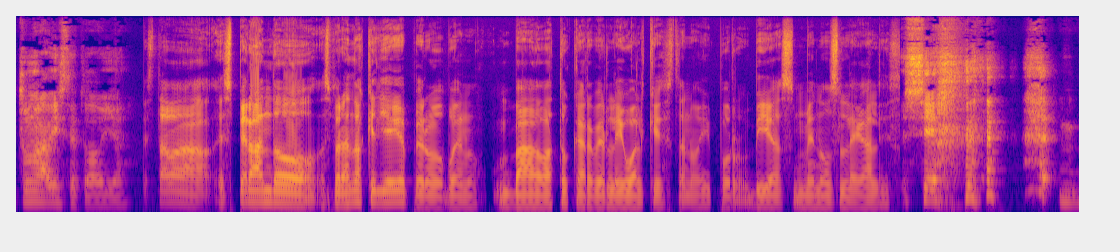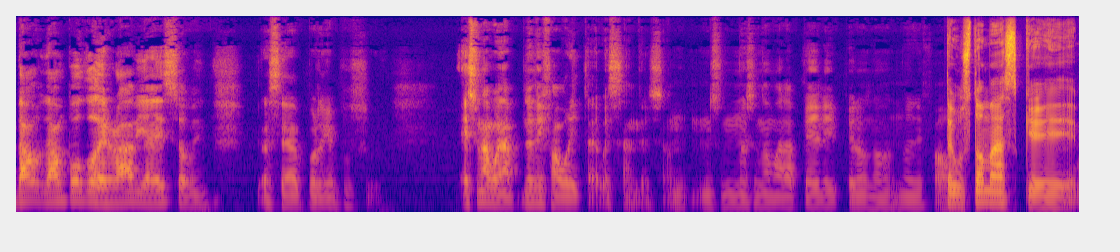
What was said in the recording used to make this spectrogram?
Tú no la viste todavía. Estaba esperando, esperando a que llegue, pero bueno, va, a tocar verla igual que esta, ¿no? Y por vías menos legales. Sí, da, un poco de rabia eso, O sea, porque pues es una buena, no es mi favorita de Wes Anderson. No es, una mala peli, pero no, no es mi favorita. ¿Te gustó más que,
